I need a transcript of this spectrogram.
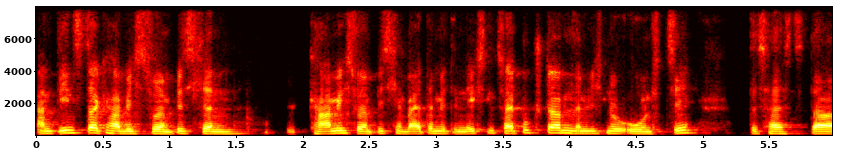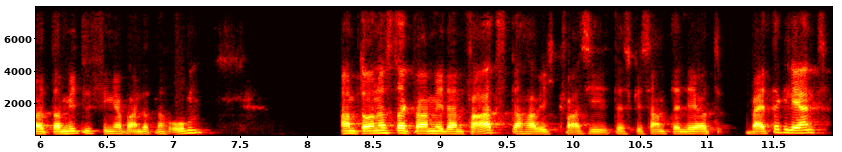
am Dienstag habe ich so ein bisschen, kam ich so ein bisschen weiter mit den nächsten zwei Buchstaben, nämlich nur O und C. Das heißt, der, der Mittelfinger wandert nach oben. Am Donnerstag war mir dann Fahrt, da habe ich quasi das gesamte Layout weitergelernt,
